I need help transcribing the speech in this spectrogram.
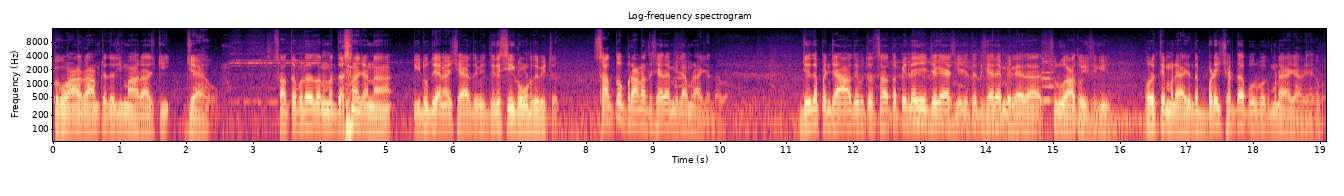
ਭਗਵਾਨ ਰਾਮਚੰਦਰ ਜੀ ਮਹਾਰਾਜ ਕੀ ਜੈ ਹੋ। ਸਭ ਤੋਂ ਪਹਿਲਾਂ ਤੁਹਾਨੂੰ ਮੈਂ ਦੱਸਣਾ ਚਾਹੁੰਦਾ ਕਿ ਲੁਧਿਆਣਾ ਸ਼ਹਿਰ ਦੇ ਵਿੱਚ ਦ੍ਰਿਸ਼ੀ ਗਰਾਊਂਡ ਦੇ ਵਿੱਚ ਸਭ ਤੋਂ ਪੁਰਾਣਾ ਦੁਸ਼ਹਿਰਾ ਮੇਲਾ ਮਨਾਇਆ ਜਾਂਦਾ ਵਾ। ਜਿਹਦਾ ਪੰਜਾਬ ਦੇ ਵਿੱਚ ਸਭ ਤੋਂ ਪਹਿਲਾਂ ਇਹ ਜਗ੍ਹਾ ਐਸੀ ਹੈ ਜਿੱਥੇ ਦੁਸ਼ਹਿਰਾ ਮੇਲੇ ਦਾ ਸ਼ੁਰੂਆਤ ਹੋਈ ਸੀਗੀ ਔਰ ਇੱਥੇ ਮਨਾਇਆ ਜਾਂਦਾ, ਬੜੀ ਸ਼ਰਧਾ ਪੂਰਵਕ ਮਨਾਇਆ ਜਾ ਰਿਹਾ ਹੈਗਾ ਵਾ।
